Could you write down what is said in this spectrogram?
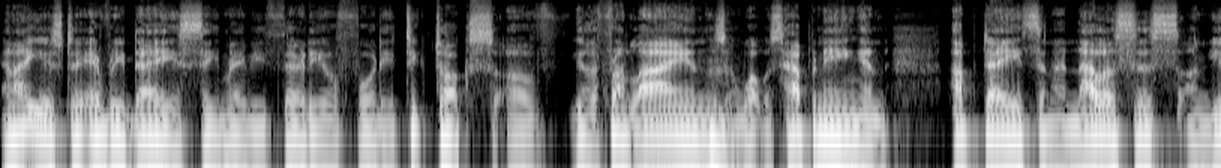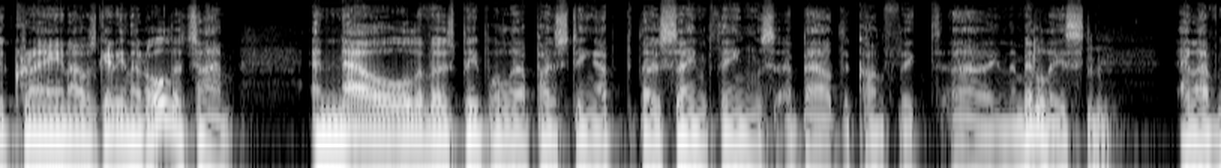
And I used to every day see maybe 30 or 40 TikToks of, you know, the front lines and what was happening and updates and analysis on Ukraine. I was getting that all the time. And now all of those people are posting up those same things about the conflict uh, in the Middle East. And I've,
